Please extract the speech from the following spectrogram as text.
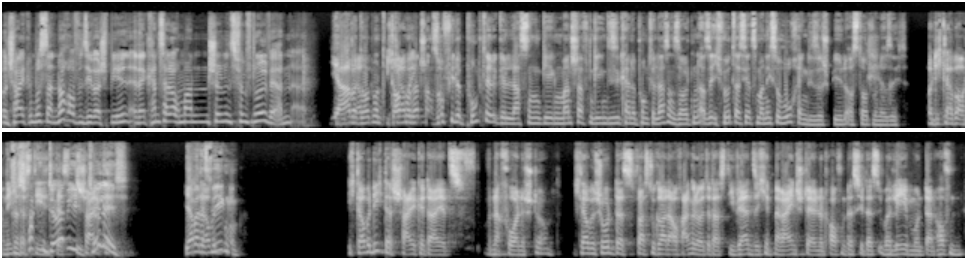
und Schalke muss dann noch offensiver spielen, dann kann es halt auch mal ein schönes 5-0 werden. Ja, aber glaub- Dortmund, Dortmund glaube- hat schon so viele Punkte gelassen gegen Mannschaften, gegen die sie keine Punkte lassen sollten. Also ich würde das jetzt mal nicht so hochhängen, dieses Spiel aus Dortmunder Sicht. Und ich glaube auch nicht, das dass die dass Derby, Schalke, natürlich. Ja, aber Ich glaube- deswegen. ich glaube nicht, dass Schalke da jetzt nach vorne stürmt. Ich glaube schon, dass, was du gerade auch angedeutet hast, die werden sich hinten reinstellen und hoffen, dass sie das überleben und dann hoffen,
